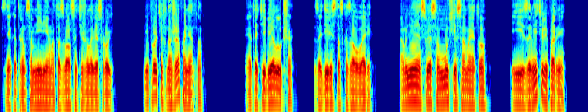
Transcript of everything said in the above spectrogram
с некоторым сомнением отозвался тяжеловес Рой. Не против ножа, понятно. Это тебе лучше, задиристо сказал Ларри. А мне с весом мухи самое то. И заметили, парни,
